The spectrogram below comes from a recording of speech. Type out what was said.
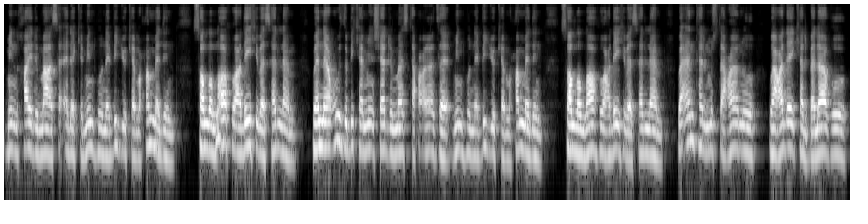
min hayri ma se'eleke minhu nebiyyüke Muhammedin sallallahu aleyhi ve sellem ve ne'udhu bike min şerri ma ista'aze minhu nebiyyüke Muhammedin sallallahu aleyhi ve sellem ve entel müste'anu ve aleykel belagu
